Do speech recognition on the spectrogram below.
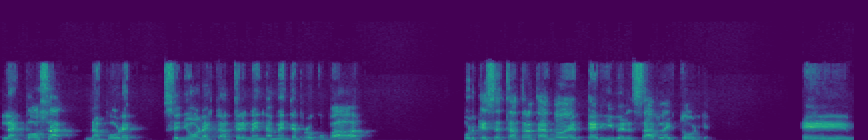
La esposa, la pobre señora, está tremendamente preocupada porque se está tratando de tergiversar la historia. Eh,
